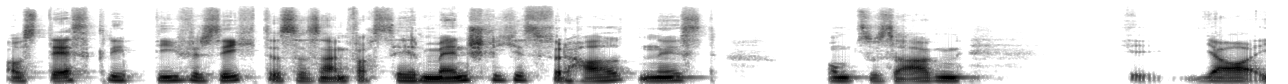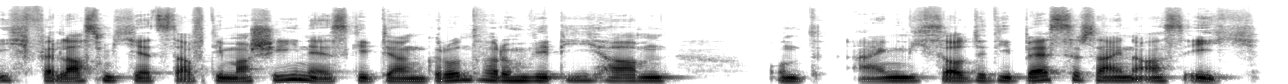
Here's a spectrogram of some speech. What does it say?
aus deskriptiver Sicht, dass das einfach sehr menschliches Verhalten ist, um zu sagen, ja, ich verlasse mich jetzt auf die Maschine. Es gibt ja einen Grund, warum wir die haben und eigentlich sollte die besser sein als ich.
